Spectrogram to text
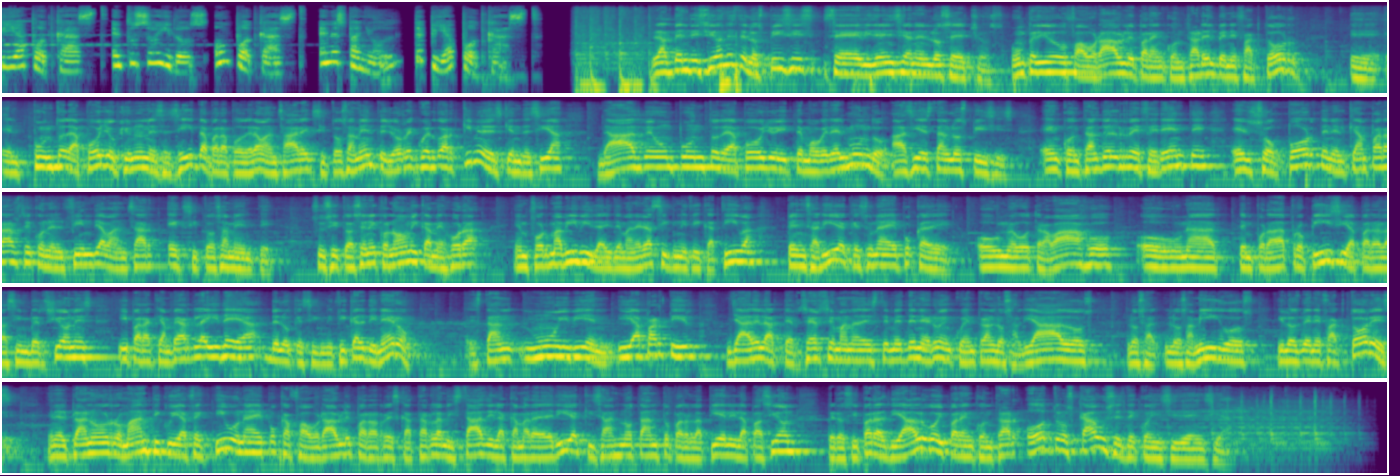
Pia Podcast, en tus oídos, un podcast en español de Pia Podcast. Las bendiciones de los Piscis se evidencian en los hechos. Un periodo favorable para encontrar el benefactor, eh, el punto de apoyo que uno necesita para poder avanzar exitosamente. Yo recuerdo a Arquímedes quien decía, Dadme un punto de apoyo y te moveré el mundo. Así están los Piscis, encontrando el referente, el soporte en el que ampararse con el fin de avanzar exitosamente. Su situación económica mejora en forma vívida y de manera significativa. Pensaría que es una época de o un nuevo trabajo o una temporada propicia para las inversiones y para cambiar la idea de lo que significa el dinero están muy bien y a partir ya de la tercera semana de este mes de enero encuentran los aliados, los, los, amigos y los benefactores. En el plano romántico y afectivo, una época favorable para rescatar la amistad y la camaradería, quizás no tanto para la piel y la pasión, pero sí para el diálogo y para encontrar otros cauces de coincidencia.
